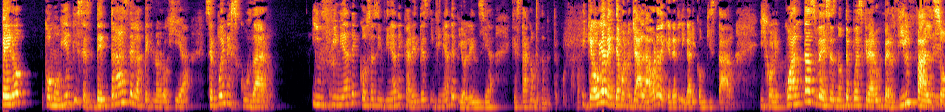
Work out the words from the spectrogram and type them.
pero como bien dices, detrás de la tecnología se pueden escudar infinidad de cosas, infinidad de caretes, infinidad de violencia que está completamente oculta, ¿no? Y que obviamente, bueno, ya a la hora de querer ligar y conquistar, híjole, ¿cuántas veces no te puedes crear un perfil falso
